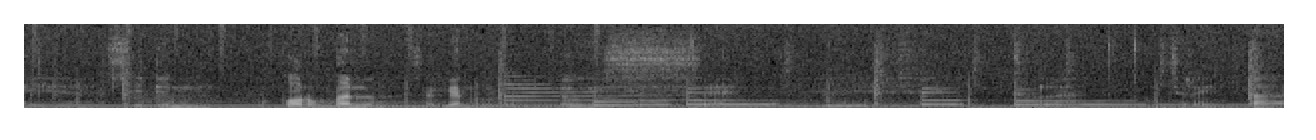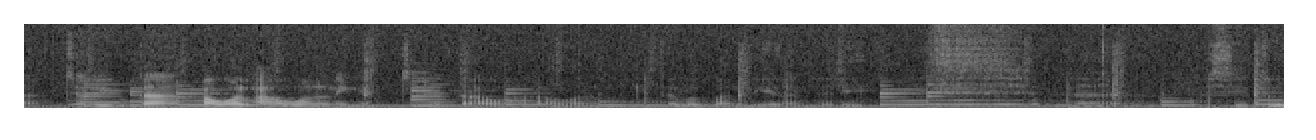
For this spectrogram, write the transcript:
ya sidin korban lah segan ulun. Wis itulah cerita cerita awal-awal nih kan cerita awal-awal kita bepandiran tadi nah di situ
